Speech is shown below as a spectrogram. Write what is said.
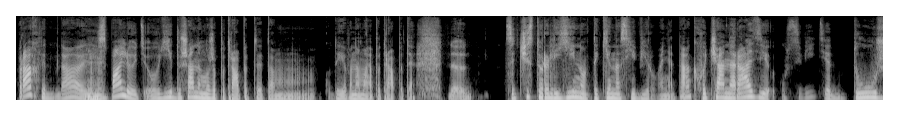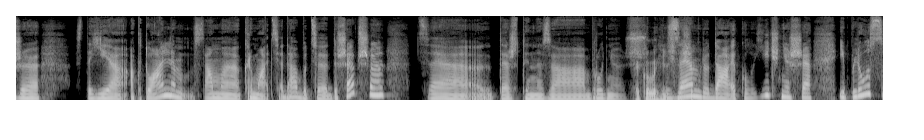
Прах від да, і спалюють, її душа не може потрапити там, куди вона має потрапити. Е, це чисто релігійно такі в нас є вірування. Так? Хоча наразі у світі дуже стає актуальним саме кремація, да? бо це дешевше, це теж ти не забруднюєш землю, да, екологічніше. І плюс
